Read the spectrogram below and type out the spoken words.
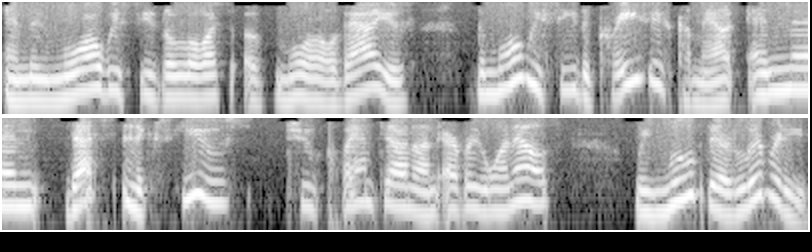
and the more we see the loss of moral values, the more we see the crazies come out, and then that's an excuse to clamp down on everyone else, remove their liberties.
